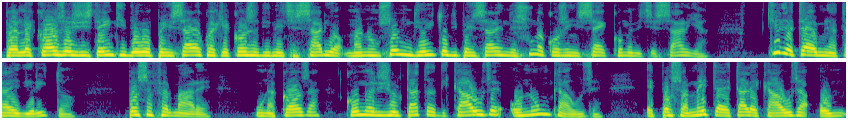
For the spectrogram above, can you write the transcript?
per le cose esistenti devo pensare a qualche cosa di necessario, ma non sono in diritto di pensare nessuna cosa in sé come necessaria? Chi determina tale diritto? Posso affermare una cosa come risultato di cause o non cause e posso ammettere tale causa o,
